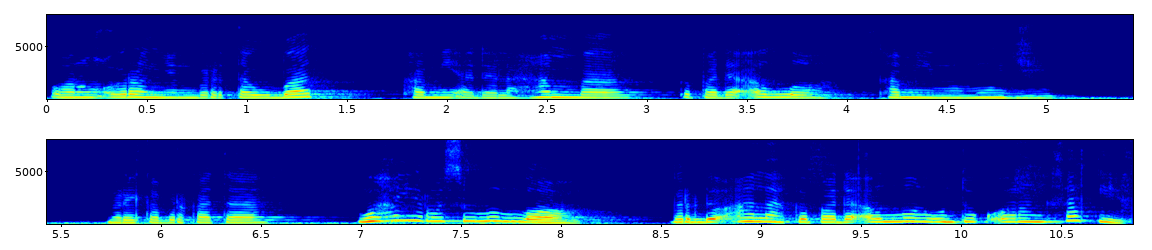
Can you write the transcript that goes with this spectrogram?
orang-orang yang bertaubat kami adalah hamba kepada Allah kami memuji. Mereka berkata, Wahai Rasulullah, berdoalah kepada Allah untuk orang sakif.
